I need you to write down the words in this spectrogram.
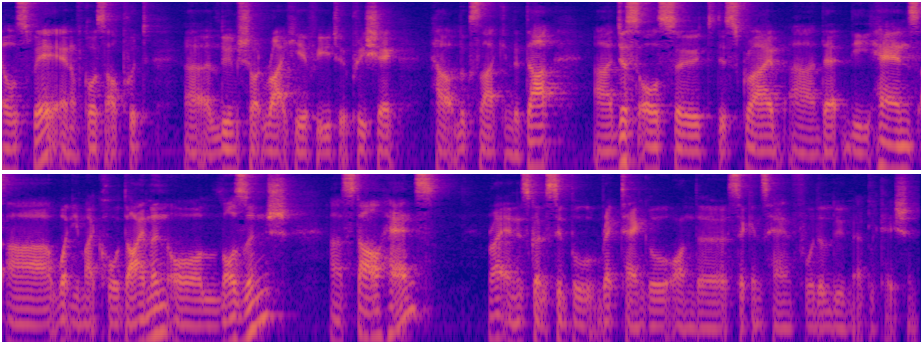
elsewhere. And of course, I'll put uh, a loom shot right here for you to appreciate how it looks like in the dark. Uh, just also to describe uh, that the hands are what you might call diamond or lozenge uh, style hands, right? And it's got a simple rectangle on the seconds hand for the loom application.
